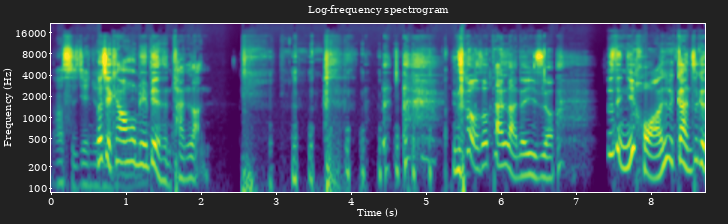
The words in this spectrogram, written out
然后时间就，而且看到后面变得很贪婪。你知道我说贪婪的意思哦？就是你一滑就是干这个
